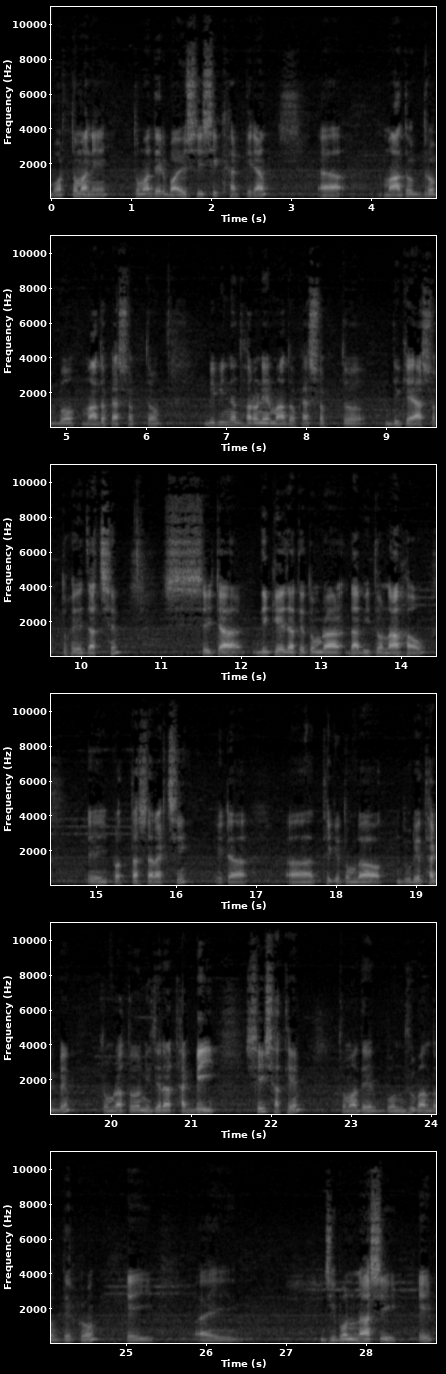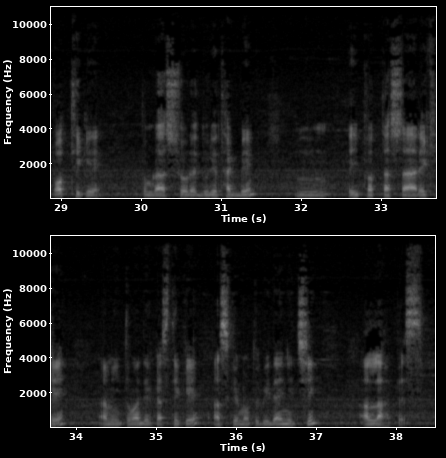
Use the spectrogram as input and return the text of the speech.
বর্তমানে তোমাদের বয়সী শিক্ষার্থীরা মাদকদ্রব্য, মাদকাসক্ত, বিভিন্ন ধরনের মাদকাসক্ত দিকে আসক্ত হয়ে যাচ্ছে। সেইটা দিকে যাতে তোমরা দাবিত না হও, এই প্রত্যাশা রাখছি। এটা থেকে তোমরা দূরে থাকবে। তোমরা তো নিজেরা থাকবেই। সেই সাথে তোমাদের বন্ধু বান্ধবদেরকেও এই জীবন জীবননাশী এই পথ থেকে তোমরা সরে, দূরে থাকবে। এই প্রত্যাশা রেখে আমি তোমাদের কাছ থেকে আজকের মতো বিদায় নিচ্ছি। আল্লাহ হাফেজ।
